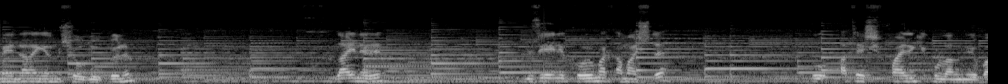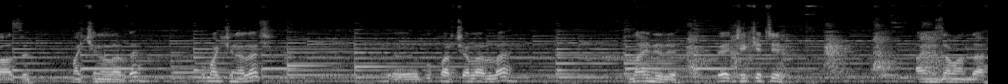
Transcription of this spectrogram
meydana gelmiş olduğu bölüm liner'in yüzeyini korumak amaçlı bu ateş firing'i kullanılıyor bazı makinelerde. Bu makineler e, bu parçalarla liner'i ve ceketi aynı zamanda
